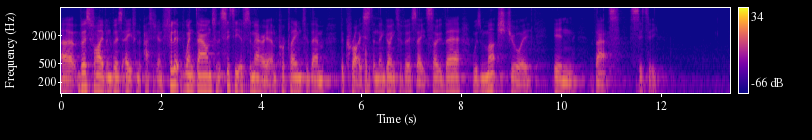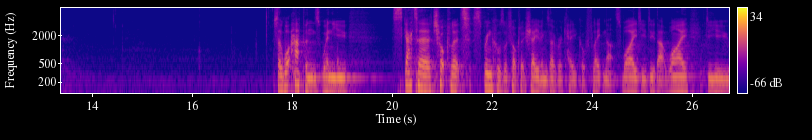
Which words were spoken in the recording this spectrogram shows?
uh, verse 5 and verse 8 from the passage. And Philip went down to the city of Samaria and proclaimed to them the Christ. And then going to verse 8 so there was much joy in that city. So, what happens when you scatter chocolate sprinkles or chocolate shavings over a cake or flake nuts? Why do you do that? Why do you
